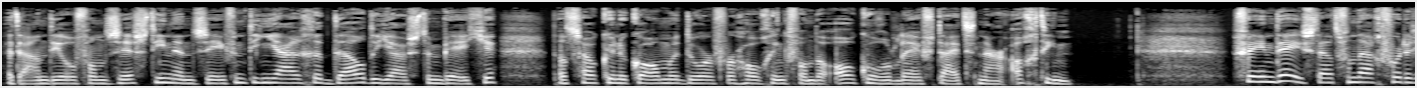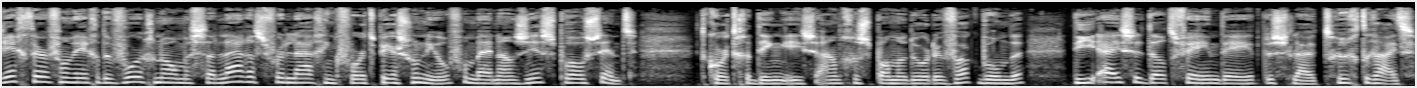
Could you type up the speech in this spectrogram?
Het aandeel van 16- en 17-jarigen daalde juist een beetje. Dat zou kunnen komen door verhoging van de alcoholleeftijd naar 18. VND staat vandaag voor de rechter vanwege de voorgenomen salarisverlaging voor het personeel van bijna 6 procent. Het kortgeding is aangespannen door de vakbonden. Die eisen dat VND het besluit terugdraait.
